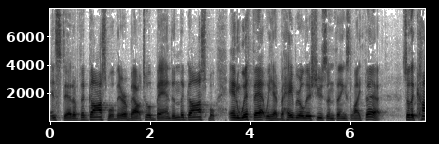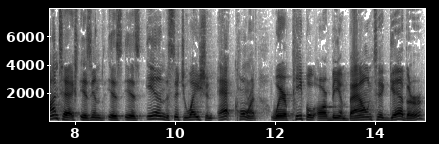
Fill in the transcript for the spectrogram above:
instead of the gospel. They're about to abandon the gospel. And with that, we have behavioral issues and things like that. So the context is in, is, is in the situation at Corinth where people are being bound together,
